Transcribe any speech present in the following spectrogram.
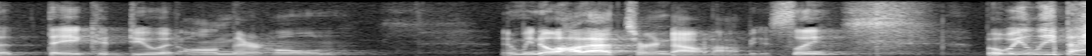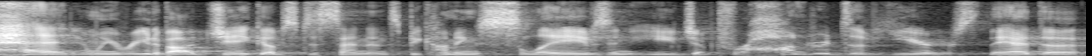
that they could do it on their own. And we know how that turned out, obviously. But we leap ahead and we read about Jacob's descendants becoming slaves in Egypt for hundreds of years. They had to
